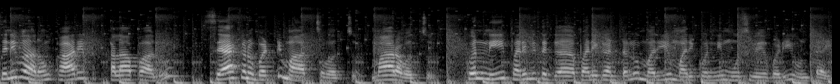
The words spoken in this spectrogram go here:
శనివారం కార్యకలాపాలు శాఖను బట్టి మార్చవచ్చు మారవచ్చు. కొన్ని పరిమిత పని గంటలు మరియు మరికొన్ని మూసివేయబడి ఉంటాయి.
